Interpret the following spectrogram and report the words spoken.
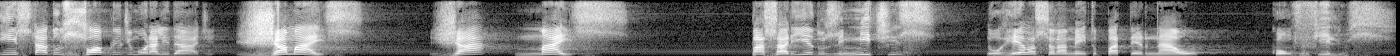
em estado sóbrio de moralidade jamais, jamais passaria dos limites no relacionamento paternal com filhos.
